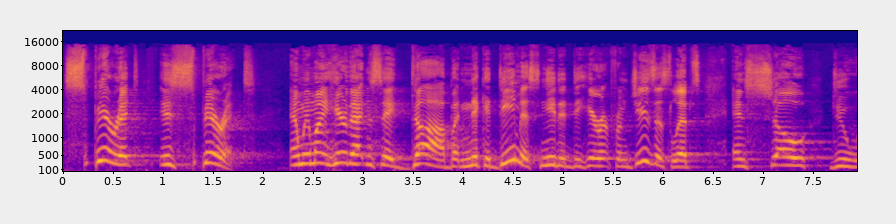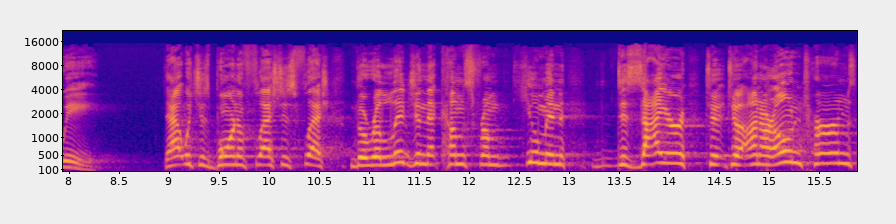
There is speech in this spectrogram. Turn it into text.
spirit is spirit. And we might hear that and say, duh, but Nicodemus needed to hear it from Jesus' lips, and so do we. That which is born of flesh is flesh. The religion that comes from human desire to, to, on our own terms,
